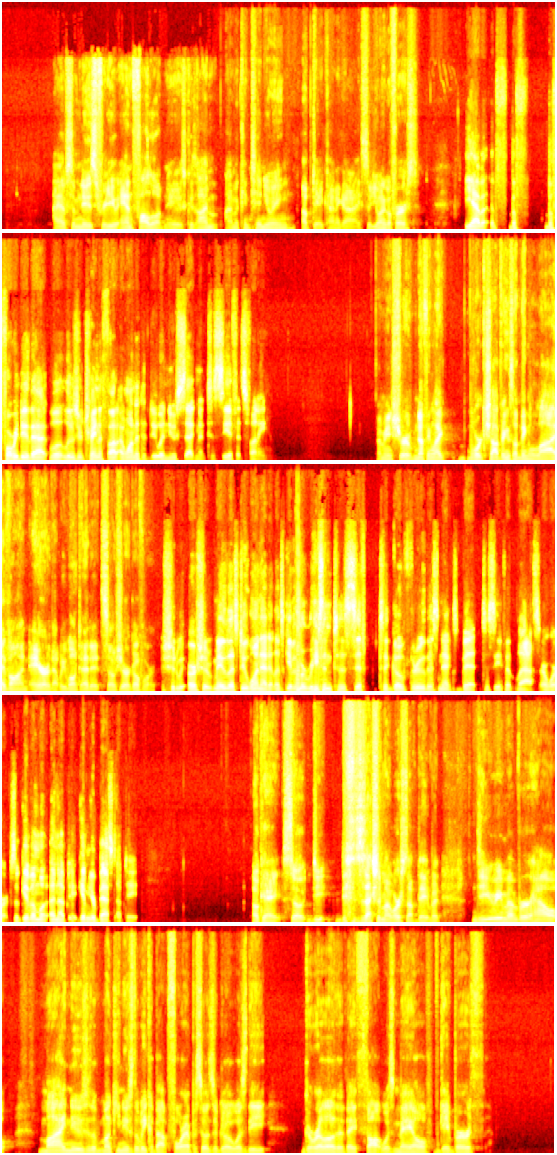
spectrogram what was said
I have some news for you and follow up news because I'm I'm a continuing update kind of guy. So you want to go first? Yeah, but bef- before we do that, will it lose your train of thought? I wanted to do a new segment to see if it's funny. I mean, sure, nothing like workshopping something live on air that we won't edit. So sure, go for it. Should we, or should maybe let's do one edit? Let's give them a reason to sift to go through this next bit to see if it lasts or works. So give them an update. Give them your best update. Okay, so do you, this is actually my worst update, but do you remember how my news of the monkey news of the week about four episodes ago was the gorilla that they thought was male gave birth?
